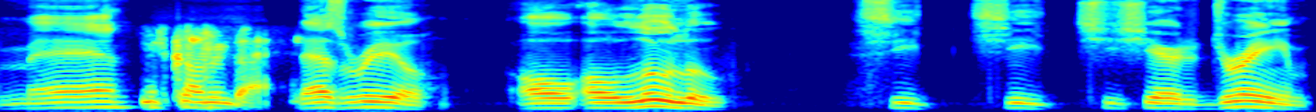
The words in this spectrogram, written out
Man. He's coming back. That's real. Oh, oh, Lulu. She she she shared a dream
